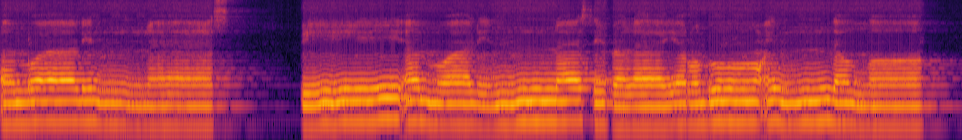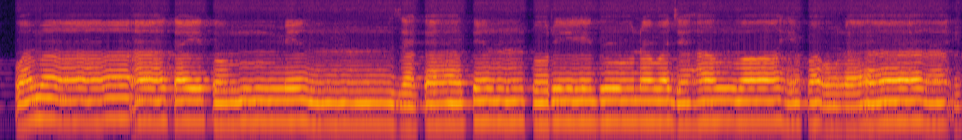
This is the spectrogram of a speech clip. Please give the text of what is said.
أموال الناس في أموال الناس فلا يربو عند فأولئك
